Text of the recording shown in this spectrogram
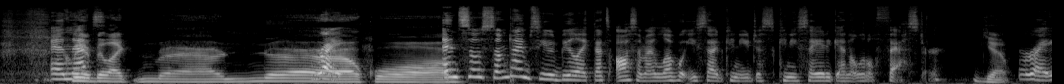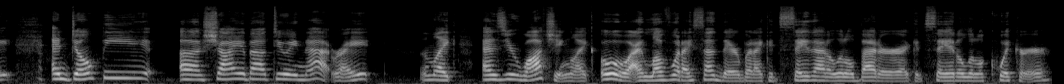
and We'd be like, no, no, Right. cool." and so sometimes he would be like, "That's awesome! I love what you said. Can you just can you say it again a little faster?" Yeah. right? And don't be uh, shy about doing that, right? And like as you're watching, like, oh, I love what I said there, but I could say that a little better. I could say it a little quicker,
